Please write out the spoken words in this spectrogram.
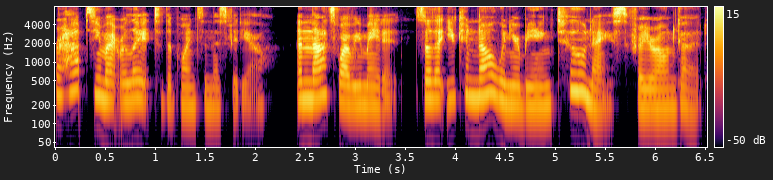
Perhaps you might relate to the points in this video, and that's why we made it, so that you can know when you're being too nice for your own good.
